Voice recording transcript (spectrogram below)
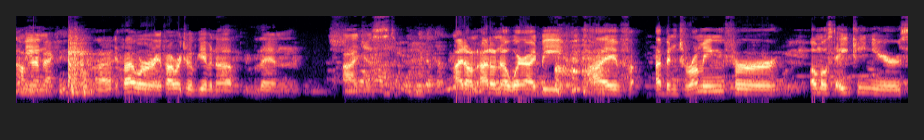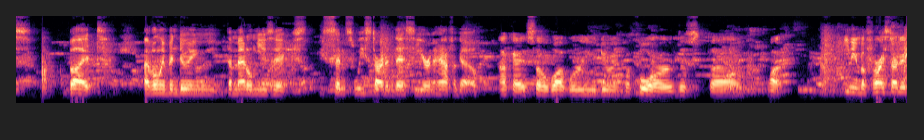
I mean, Alright. if I were if I were to have given up, then I just I don't I don't know where I'd be. I've I've been drumming for almost 18 years, but I've only been doing the metal music since we started this a year and a half ago. Okay, so what were you doing before? Just uh, what? You mean before I started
